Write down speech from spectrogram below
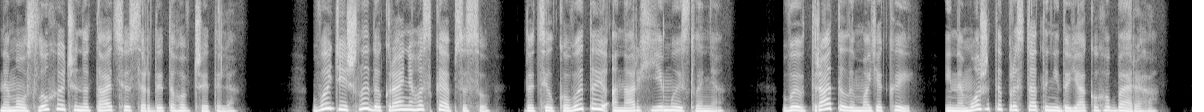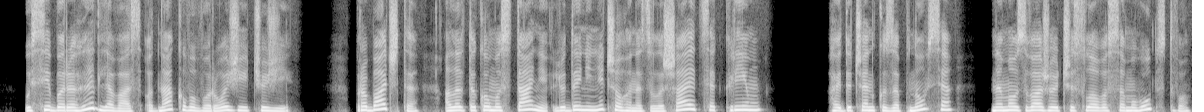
немов слухаючи нотацію сердитого вчителя. Ви дійшли до крайнього скепсису, до цілковитої анархії мислення. Ви втратили маяки і не можете пристати ні до якого берега. Усі береги для вас однаково ворожі й чужі. Пробачте, але в такому стані людині нічого не залишається, крім. Гайдученко запнувся, немов зважуючи слово самогубство,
